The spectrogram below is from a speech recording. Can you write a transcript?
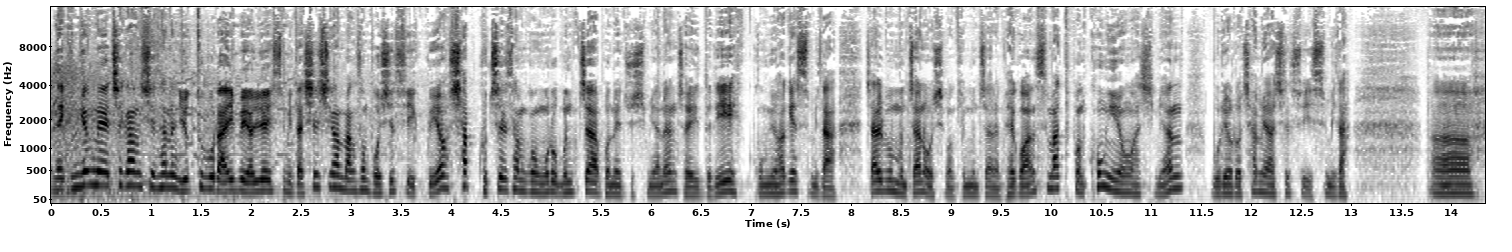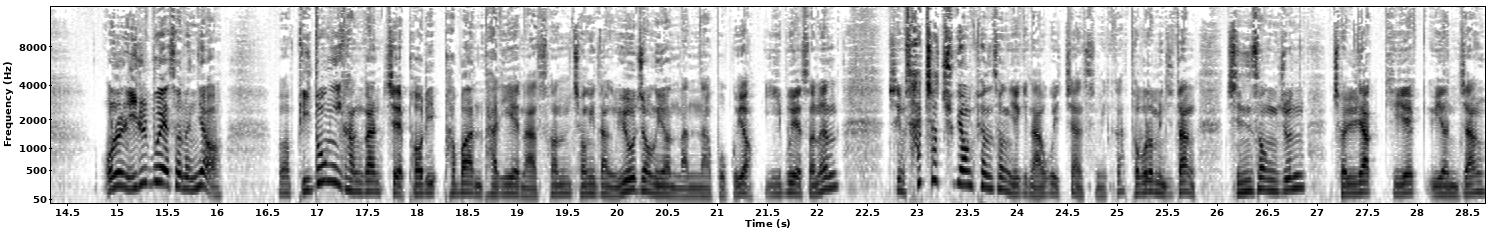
네, 김경래 최강 시사는 유튜브 라이브 열려 있습니다. 실시간 방송 보실 수 있고요. 샵 9730으로 문자 보내주시면 저희들이 공유하겠습니다. 짧은 문자는 50원, 긴 문자는 100원, 스마트폰 콩 이용하시면 무료로 참여하실 수 있습니다. 어, 오늘 1부에서는요. 어, 비동의 강간죄 벌이, 법안 발의에 나선 정의당 유호정 의원 만나보고요. 2부에서는 지금 4차 추경 편성 얘기 나오고 있지 않습니까? 더불어민주당 진성준 전략기획위원장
